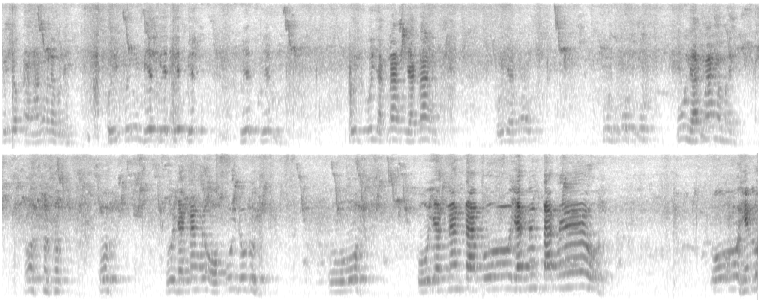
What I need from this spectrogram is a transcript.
วิยกขาหลังมาแล้ววันนี้อุ้ยอุ้ยเบียดเบียดเบียดเบียดเบียดเบียดอุ้ยอุ้ยอยากนั่งอยากนั่งอุ้ยอยากนั่งอุ้ยอุ้ยอุ้ยอุ้ยอยากนั่งแล้วมันนี่โอ้โหโอ้โอ้อยากนั่งแล้วโอ้อุ้ยดูดูโอ้โอ้อยากนั่งตักโอ้อยากนั่งตักแล้ว โอ้เห็นโล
